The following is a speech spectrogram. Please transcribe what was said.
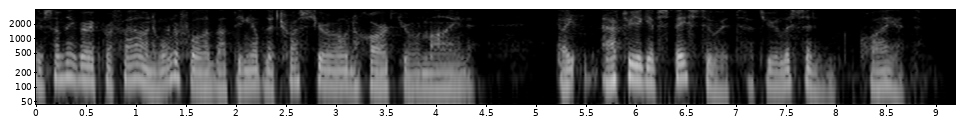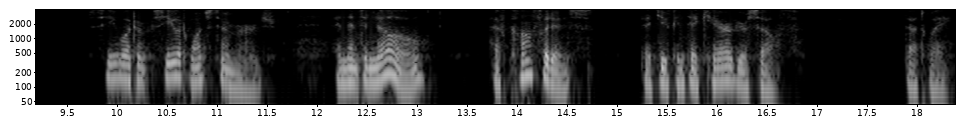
there's something very profound and wonderful about being able to trust your own heart, your own mind. Like after you give space to it, after you listen, quiet, see what see what wants to emerge, and then to know, have confidence that you can take care of yourself that way.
